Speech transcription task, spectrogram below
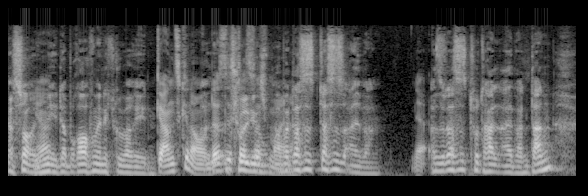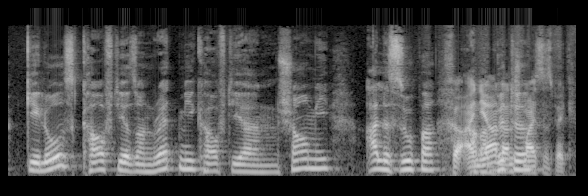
Ach, sorry, Ja? nee, da brauchen wir nicht drüber reden. Ganz genau. Und das ist das, was Entschuldigung, ich meine. aber das ist, das ist albern. Ja. Also das ist total albern. Dann geh los, kauf dir so ein Redmi, kauf dir ein Xiaomi, alles super. Für ein aber Jahr, dann bitte, schmeißt es weg.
